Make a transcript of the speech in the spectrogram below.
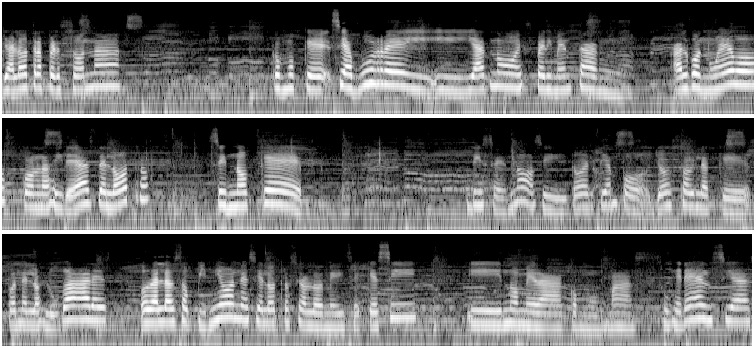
ya la otra persona como que se aburre y, ya no experimentan algo nuevo con las ideas del otro, sino que dice, no, si todo el tiempo yo soy la que pone los lugares o da las opiniones y el otro solo me dice que sí, y no me da como más sugerencias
